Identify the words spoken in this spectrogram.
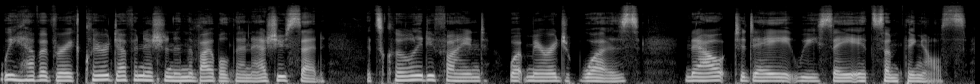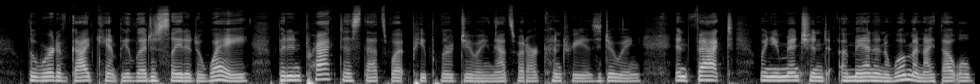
We have a very clear definition in the Bible, then, as you said. It's clearly defined what marriage was. Now, today, we say it's something else the Word of God can't be legislated away, but in practice, that's what people are doing. That's what our country is doing. In fact, when you mentioned a man and a woman, I thought, well,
